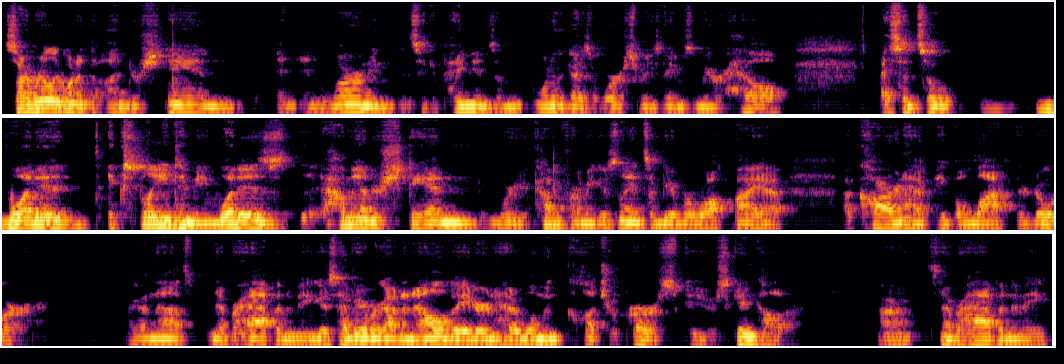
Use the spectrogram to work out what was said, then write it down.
So I really wanted to understand and, and learn and, and, seek opinions. And one of the guys that works for me, his name is Amir Hill. I said, so what is, explain to me, what is, help me understand where you come from. He goes, Lance, have you ever walked by a, a car and have people lock their door? I go, no, it's never happened to me. He goes, have you ever gotten an elevator and had a woman clutch your purse because your skin color? Uh, it's never happened to me.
